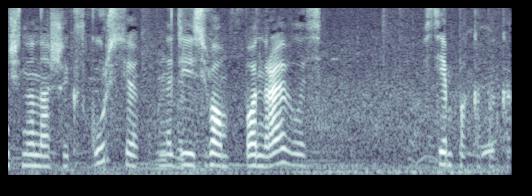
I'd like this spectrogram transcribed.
Закончена наша экскурсия. Надеюсь, вам понравилось. Всем пока-пока.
